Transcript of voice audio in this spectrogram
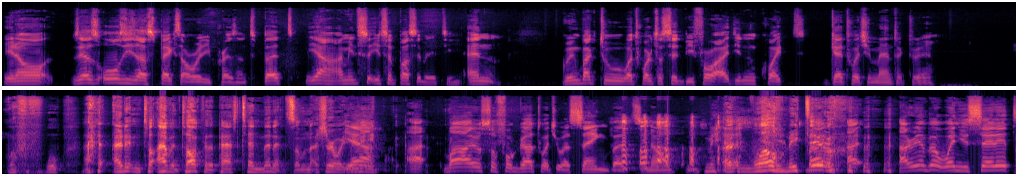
you know, there's all these aspects already present. But yeah, I mean, it's, it's a possibility. And going back to what Walter said before, I didn't quite get what you meant actually. Well, I, I didn't. ta- I haven't talked for the past ten minutes, so I'm not sure what yeah, you mean. I, well, I also forgot what you were saying, but you know, Uh, well, me too. I, I remember when you said it,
